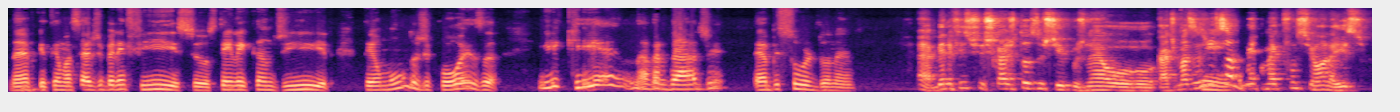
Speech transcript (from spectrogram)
né, porque tem uma série de benefícios, tem lei Candir, tem um mundo de coisa, e que, na verdade, é absurdo, né. É, benefícios fiscais de todos os tipos, né, o Cátia? Mas a gente Sim. sabe bem como é que funciona isso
